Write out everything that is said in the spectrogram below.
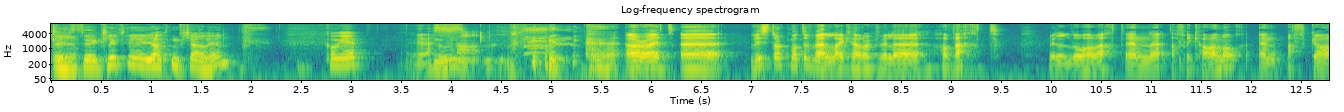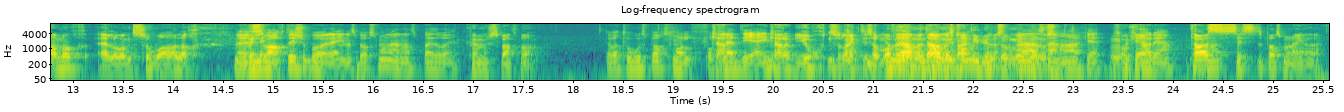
Klipp, klipp til jakten på kjærligheten. Konge. Yes. Moving on. All right. Uh, hvis dere måtte velge hva dere ville ha vært, ville det da ha vært en afrikaner, en afghaner eller en somalier? Vi Vil- svarte ikke på det ene spørsmålet hennes, by the way. Hva har vi ikke svart på? Det var to spørsmål forkledd i hva har dere gjort så langt i Ja, men sommerferien? da- men da har vi ta snakket- i begynnelsen. Ja, stemmer. Ok. Så Ok. ta det. Ta siste spørsmål en gang til.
